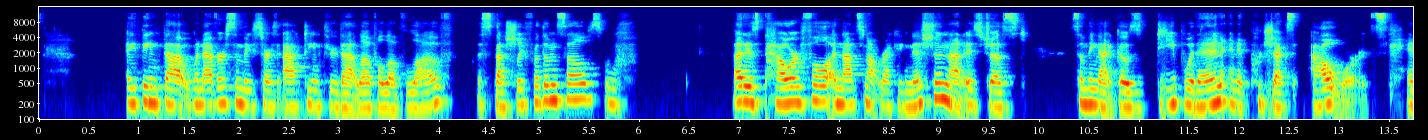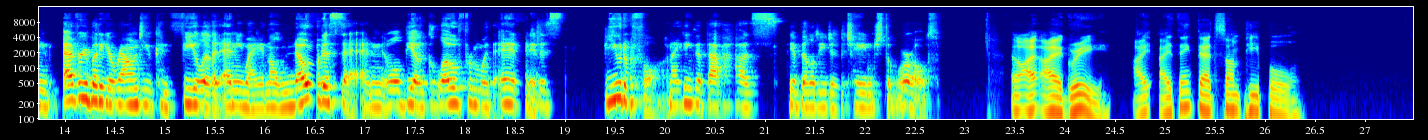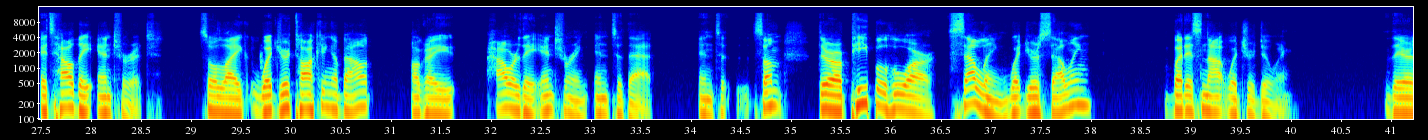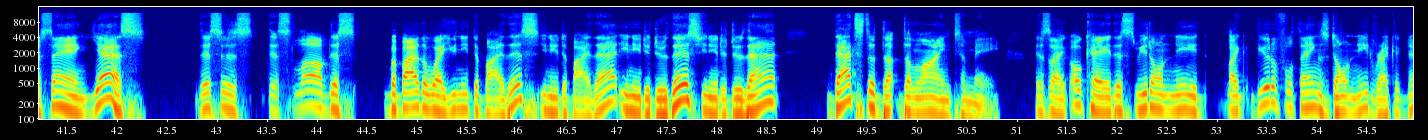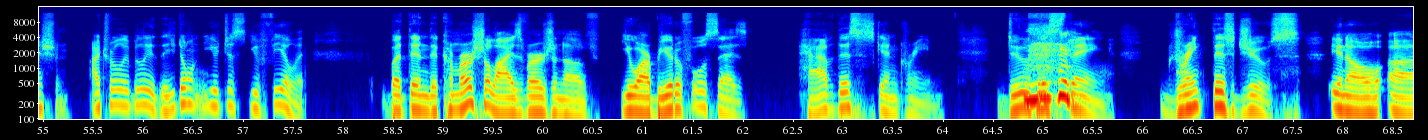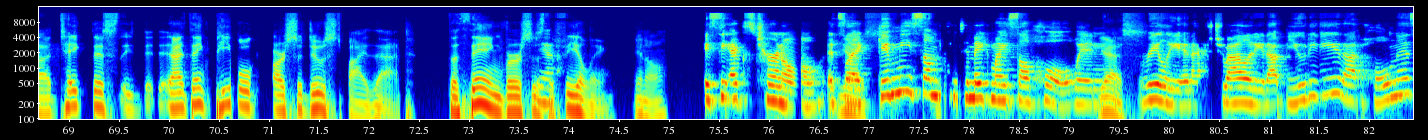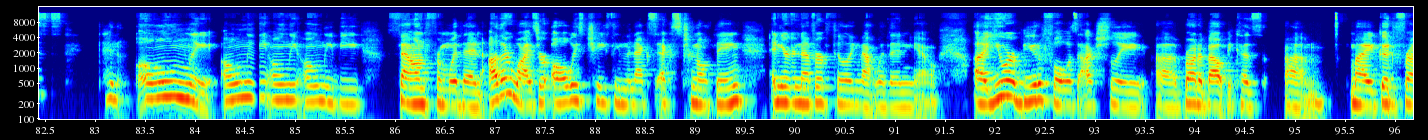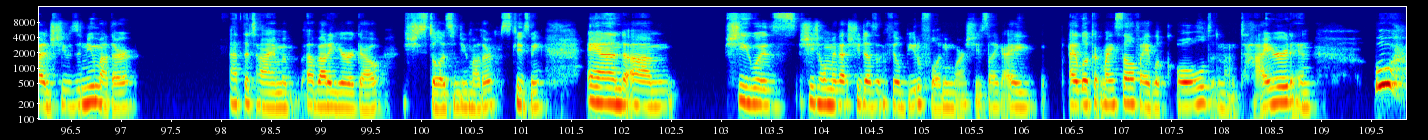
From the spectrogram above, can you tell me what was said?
I think that whenever somebody starts acting through that level of love, especially for themselves, oof, that is powerful. And that's not recognition, that is just something that goes deep within and it projects outwards and everybody around you can feel it anyway and they'll notice it and it will be a glow from within it is beautiful and i think that that has the ability to change the world I, I agree I I think that some people, it's how they enter it. So like what you're talking about, okay, how are they entering into that? Into some there are people who are selling what you're selling, but it's not what you're doing. They're saying, yes, this is this love, this, but by the way, you need to buy this, you need to buy that, you need to do this, you need to do that. That's the the line to me. It's like, okay, this we don't need like beautiful things don't need recognition. I truly believe that you don't, you just you feel it. But then the commercialized version of you are beautiful says, have this skin cream, do this thing, drink this juice, you know, uh, take this. I think people are seduced by that, the thing versus yeah. the feeling, you know. It's the external. It's yes. like, give me something to make myself whole. When yes. really, in actuality, that beauty, that wholeness can only, only, only, only be found from within. Otherwise, you're always chasing the next external thing and you're never feeling that within you. Uh, you Are Beautiful was actually uh, brought about because um, my good friend, she was a new mother at the time, about a year ago. She still is a new mother, excuse me. And um, she was, she told me that she doesn't feel beautiful anymore. She's like, I, I look at myself, I look old and I'm tired and, whew,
